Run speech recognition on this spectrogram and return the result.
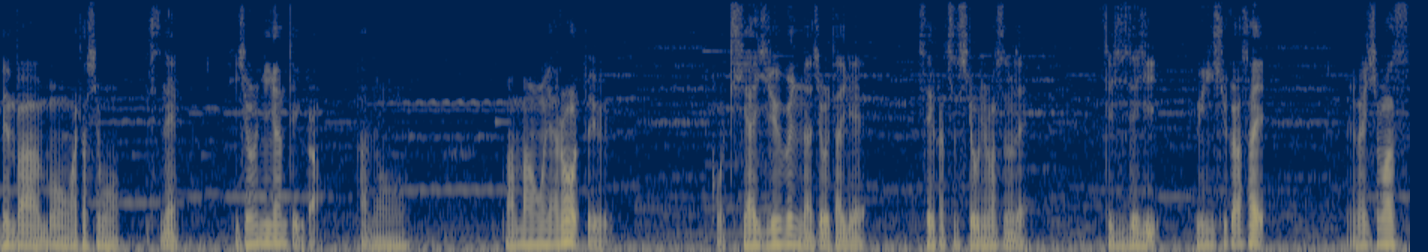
メンバーも私もですね非常になんていうかあのワンマンをやろうというこう気合十分な状態で生活しておりますのでぜひぜひ見に来てください。お願いします。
